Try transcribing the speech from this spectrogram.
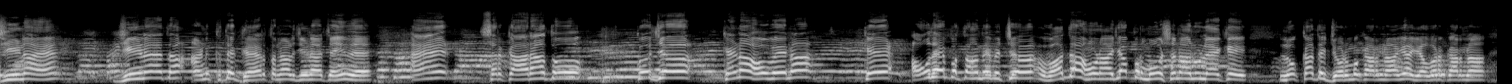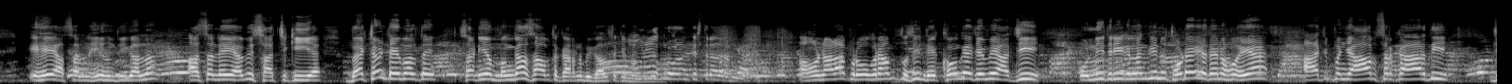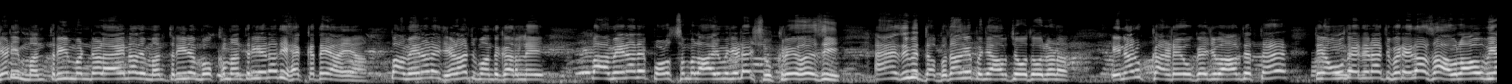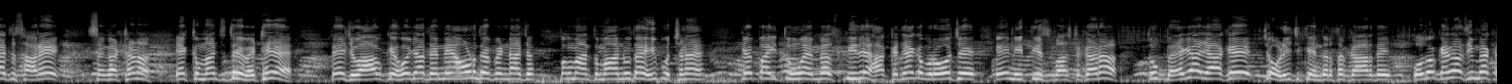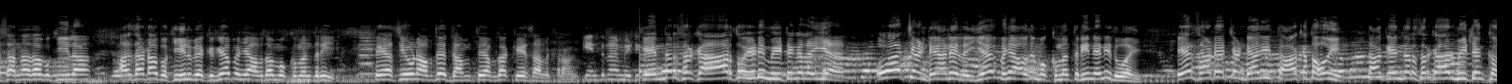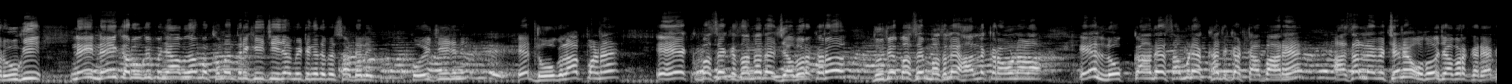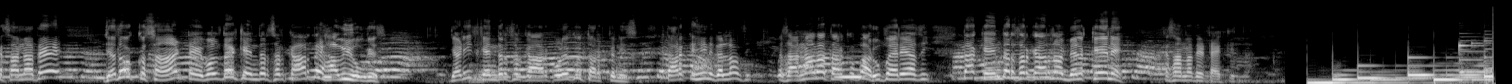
ਜੀਣਾ ਹੈ। ਜੀਣਾ ਤਾਂ ਅਣਖ ਤੇ ਗੈਰਤ ਨਾਲ ਜੀਣਾ ਚਾਹੀਦਾ ਹੈ। ਐ ਸਰਕਾਰਾਂ ਤੋਂ ਕੁਝ ਕਹਿਣਾ ਹੋਵੇ ਨਾ ਕਿ ਅਹੁਦੇ ਪਤਾਂ ਦੇ ਵਿੱਚ ਵਾਧਾ ਹੋਣਾ ਜਾਂ ਪ੍ਰਮੋਸ਼ਨਾਂ ਨੂੰ ਲੈ ਕੇ ਲੋਕਾਂ ਤੇ ਜੁਰਮ ਕਰਨਾ ਜਾਂ ਜ਼ਬਰ ਕਰਨਾ ਇਹ ਅਸਲ ਨਹੀਂ ਹੁੰਦੀ ਗੱਲ। ਅਸਲ ਇਹ ਆ ਵੀ ਸੱਚ ਕੀ ਹੈ? ਬੈਠਣ ਟੇਬਲ ਤੇ ਸਾਡੀਆਂ ਮੰਗਾਂ ਸਾਬਤ ਕਰਨ ਵੀ ਗਲਤ ਕਿਵੇਂ ਨਹੀਂ ਪ੍ਰੋਗਰਾਮ ਕਿਸ ਤਰ੍ਹਾਂ ਦਾ ਰਹੂਗਾ ਆਉਣ ਵਾਲਾ ਪ੍ਰੋਗਰਾਮ ਤੁਸੀਂ ਦੇਖੋਗੇ ਜਿਵੇਂ ਅੱਜ ਹੀ 19 ਤਰੀਕ ਲੰਘੀ ਨੂੰ ਥੋੜੇ ਜਿਹੇ ਦਿਨ ਹੋਏ ਆ। ਅੱਜ ਪੰਜਾਬ ਸਰਕਾਰ ਦੀ ਜਿਹੜੀ ਮੰਤਰੀ ਮੰਡਲ ਹੈ ਇਹਨਾਂ ਦੇ ਮੰਤਰੀ ਨੇ ਮੁੱਖ ਮੰਤਰੀ ਇਹਨਾਂ ਦੀ ਹਿੱਕ ਤੇ ਆਏ ਆ। ਭਾਵੇਂ ਇਹਨਾਂ ਨੇ ਜੇਲ੍ਹਾਂ 'ਚ ਬੰਦ ਕਰ ਲਏ ਭਾਵੇਂ ਇਹਨਾਂ ਦੇ ਪੁਲਿਸ ਮੁਲਾਜ਼ਮ ਜਿਹੜੇ ਸ਼ੁਕਰੇ ਹੋਏ ਸੀ ਐ ਸੀ ਵੀ ਦੱਬ ਦਾਂਗੇ ਪੰਜਾਬ 'ਚ ਅੰਦੋਲਨ ਇਹਨਾਂ ਨੂੰ ਕਰੜੇ ਹੋ ਕੇ ਜਵਾਬ ਦਿੱਤਾ ਹੈ ਤੇ ਆਉਂਦੇ ਦਿਨਾਂ 'ਚ ਫਿਰ ਇਹਦਾ ਹਿਸਾਬ ਲਾਓ ਵੀ ਅੱਜ ਸਾਰੇ ਸੰਗਠਨ ਇੱਕ ਮੰਚ ਤੇ ਬੈਠੇ ਐ ਤੇ ਜਵਾਬ ਕਿਹੋ ਜਿਹਾ ਦਿੰਨੇ? ਆਉਣ ਦੇ ਪਿੰਡਾਂ 'ਚ। ਭਗਵੰਤ ਮਾਨ ਨੂੰ ਤਾਂ ਇਹੀ ਪੁੱਛਣਾ ਹੈ ਕਿ ਭਾਈ ਤੂੰ ਐਮਐਸਪੀ ਦੇ ਹੱਕ ਜਾਂ ਕਿ ਵਿਰੋਧ 'ਚ ਇਹ ਨੀਤੀ ਸਪਸ਼ਟ ਕਰ। ਤੂੰ ਬਹਿ ਗਿਆ ਜਾ ਕੇ ਝੋਲੀ 'ਚ ਕੇਂਦਰ ਸਰਕਾਰ ਦੇ। ਉਦੋਂ ਕਹਿੰਦਾ ਸੀ ਮੈਂ ਕਿਸਾਨਾਂ ਦਾ ਵਕੀਲ ਆ। ਅੱਜ ਸਾਡਾ ਵਕੀਲ ਵਿਕ ਗਿਆ ਪੰਜਾਬ ਦਾ ਮੁੱਖ ਮੰਤਰੀ। ਤੇ ਅਸੀਂ ਹੁਣ ਆਪਦੇ ਦਮ ਤੇ ਆਪਦਾ ਕੇਸ ਹੱਲ ਕਰਾਂਗੇ। ਕੇਂਦਰ ਨਾਲ ਮੀਟਿੰਗ ਕੇਂਦਰ ਸਰਕਾਰ ਤੋਂ ਜਿਹੜੀ ਮੀਟਿੰਗ ਲਈ ਹੈ ਉਹ ਆ ਝੰਡਿਆਂ ਨੇ ਲਈ ਹੈ। ਪੰਜਾਬ ਦੇ ਮੁੱਖ ਮੰਤਰੀ ਨੇ ਨਹੀਂ ਦਵਾਈ। ਇਹ ਸਾਡੇ ਝੰਡਿਆਂ ਦੀ ਤਾਕਤ ਹੋਈ ਤਾਂ ਕੇਂਦਰ ਸਰਕਾਰ ਮੀਟਿੰਗ ਕਰੂਗੀ। ਨਹੀਂ ਨਹੀਂ ਕਰੂਗੀ, ਪੰਜਾਬ ਦਾ ਮੁੱਖ ਮੰਤਰੀ ਕੀ ਚੀਜ਼ ਹੈ ਮੀਟਿੰਗ ਦੇ ਵਿੱਚ ਸਾਡੇ ਲਈ? ਕੋਈ ਚੀਜ਼ ਨਹੀਂ। ਇਹ ਦੋਗਲਾਪਣ ਹੈ। ਇਹ ਇੱਕ ਪਾਸੇ ਕਿਸਾਨਾਂ ਤੇ ਜ਼ਬਰ ਕਰੋ, ਦੂਜੇ ਪਾਸੇ ਮਸਲੇ ਹੱਲ ਕਰਾਉਣ ਵਾਲਾ। ਇਹ ਲੋਕਾਂ ਦੇ ਸਾਹਮਣੇ ਅੱਖਾਂ 'ਚ ਘੱਟਾ ਪਾ ਰਿਹਾ ਅਸਲ ਦੇ ਵਿੱਚ ਇਹਨੇ ਉਦੋਂ ਜ਼ਬਰ ਕਰਿਆ ਕਿਸਾਨਾਂ ਤੇ, ਜਦੋਂ ਕਿਸਾਨ ਟੇਬਲ ਤੇ ਕੇਂਦਰ ਸਰਕਾਰ ਤੇ ਹਾਵੀ ਹੋ ਗਏ ਸੀ। ਜਾਣੀ ਕੇਂਦਰ ਸਰਕਾਰ ਕੋਲੇ ਕੋਈ ਤਰਕ ਨਹੀਂ ਸੀ। ਤਰਕਹੀਣ ਗੱਲਾਂ ਸੀ। ਕਿਸਾਨਾਂ ਦਾ ਤਰਕ ਭਾਰੂ ਪੈ ਰਿਹਾ ਸੀ। ਤਾਂ ਕੇਂਦਰ ਸਰਕਾਰ ਨਾਲ ਮਿਲ ਕੇ ਨੇ ਕਿਸਾਨਾਂ ਤੇ ਅਟੈਕ ਕੀਤਾ।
